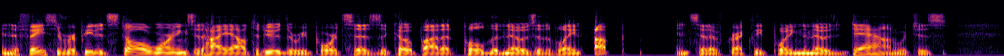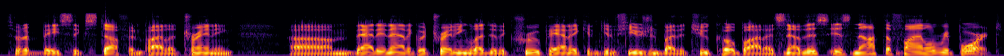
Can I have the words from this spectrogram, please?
In the face of repeated stall warnings at high altitude, the report says the co pilot pulled the nose of the plane up instead of correctly pointing the nose down, which is sort of basic stuff in pilot training. Um, that inadequate training led to the crew panic and confusion by the two co pilots. Now, this is not the final report.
